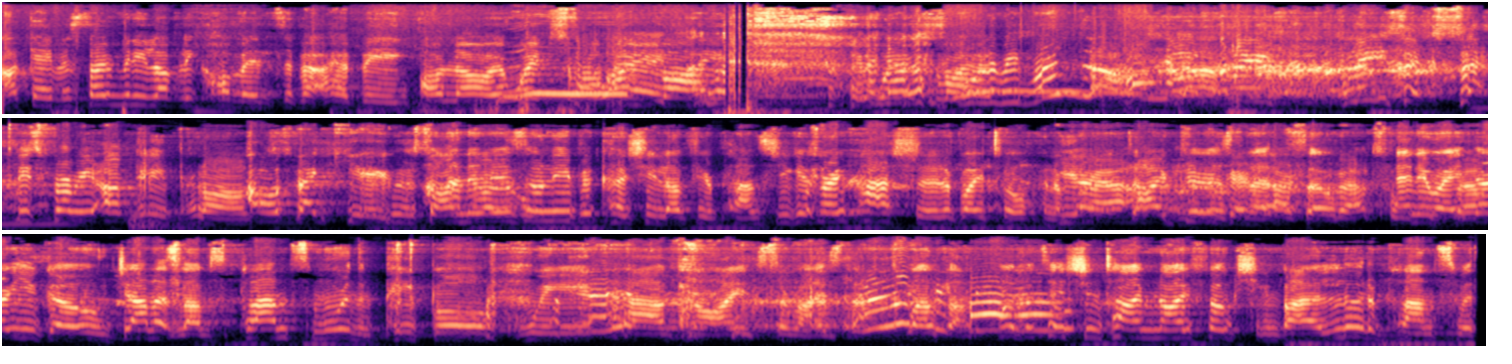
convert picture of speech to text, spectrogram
I gave her so many lovely comments about her being Oh no, it went so. It And now she's calling me Brenda. Oh no, please, please accept this very ugly plant. Oh, thank you. And it is only because you love your plants. You get very passionate about talking about Yeah, it. I do get passionate So, about talking Anyway, about there you go. Janet loves plants more than people. We have now surmised that. Well done. Competition time now, folks. You can buy a load of plants with it.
